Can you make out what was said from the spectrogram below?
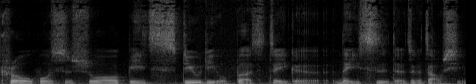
Pro 或是说 Beats Studio b u s 这个类似的这个造型。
